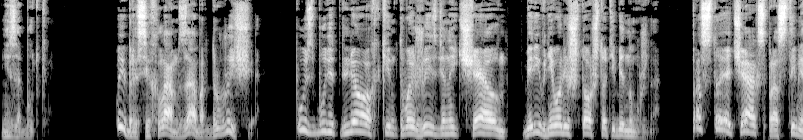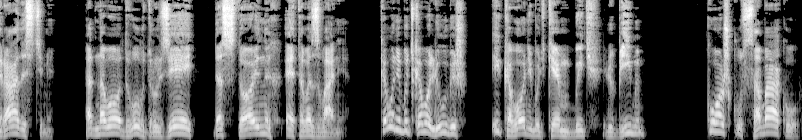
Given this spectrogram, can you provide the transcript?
незабудками. Выброси хлам за борт, дружище. Пусть будет легким твой жизненный челн, бери в него лишь то, что тебе нужно. Простой очаг с простыми радостями, одного-двух друзей, достойных этого звания. Кого-нибудь, кого любишь, и кого-нибудь, кем быть любимым. Кошку, собаку,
